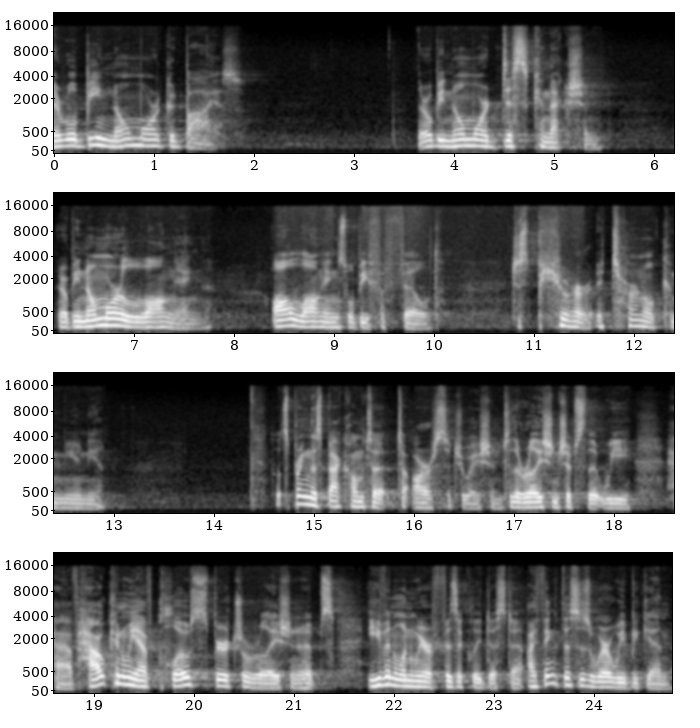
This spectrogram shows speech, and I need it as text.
there will be no more goodbyes. There will be no more disconnection. There will be no more longing. All longings will be fulfilled. Just pure, eternal communion. Let's bring this back home to, to our situation, to the relationships that we have. How can we have close spiritual relationships even when we are physically distant? I think this is where we begin.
